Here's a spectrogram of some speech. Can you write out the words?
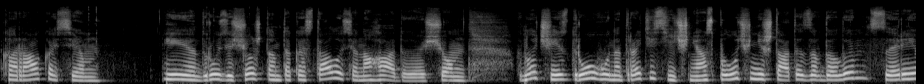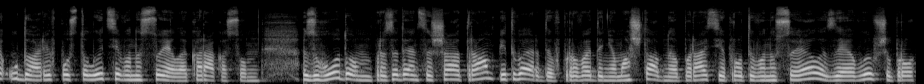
Каракасі. І друзі, що ж там таке сталося? Нагадую, що Вночі з 2 на 3 січня Сполучені Штати завдали серії ударів по столиці Венесуели Каракасу. Згодом президент США Трамп підтвердив проведення масштабної операції проти Венесуели, заявивши про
